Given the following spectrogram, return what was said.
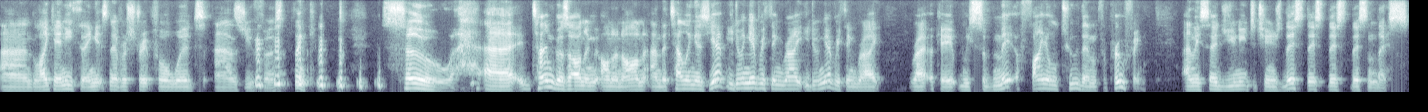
and like anything it's never as straightforward as you first think so uh, time goes on and on and on, and they're telling us, "Yep, you're doing everything right. You're doing everything right." Right? Okay. We submit a file to them for proofing, and they said you need to change this, this, this, this, and this.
